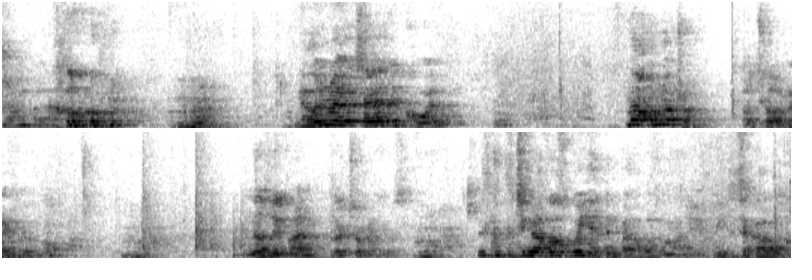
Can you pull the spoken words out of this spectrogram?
No me empalago. Le doy nueve, ¿sabes rico, güey? No, un ocho. Ocho regios, ¿no? No soy fan, pero ocho regios. Es que te chingas dos, güey, y ya te empalabas de madre. Y te saca la boca.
